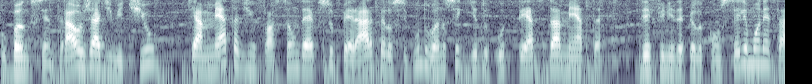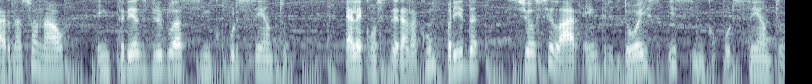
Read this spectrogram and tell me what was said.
O Banco Central já admitiu que a meta de inflação deve superar pelo segundo ano seguido o teto da meta, definida pelo Conselho Monetário Nacional em 3,5%. Ela é considerada cumprida se oscilar entre 2% e 5%.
